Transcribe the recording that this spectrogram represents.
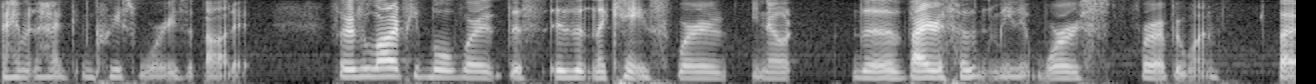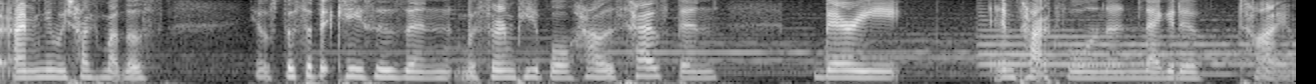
I haven't had increased worries about it. So there's a lot of people where this isn't the case, where you know the virus hasn't made it worse for everyone. But I'm going to be talking about those you know, specific cases and with certain people how this has been very impactful in a negative time.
